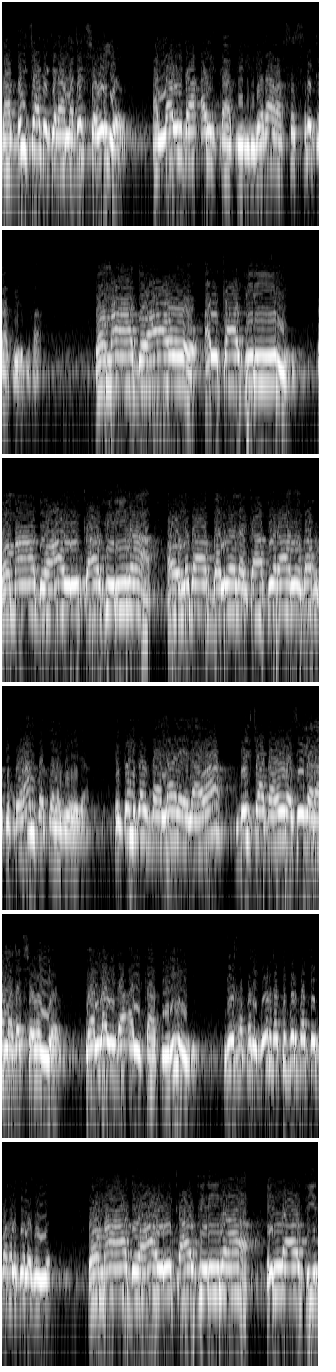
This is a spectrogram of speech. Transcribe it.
دا بل چاته چې را مدد شوی الله وی دا الکافرین دی دا واسه سره کافر دی وما دعاء الکافرین وما دعاء الکافرین او لدا بلنه د کافرانو دا خو په قران په څه لګوي دا چې کوم کس د الله نه علاوه بل چاته اور رسیږي را مدد شوی یو نو الله دا الکافرین دی دی خبره ګور د کفر په خلکو لګوي وما دعاء الكافرين الا في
